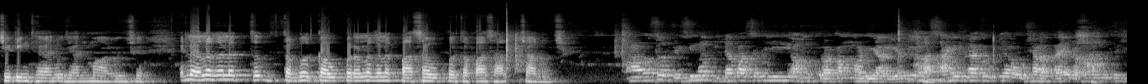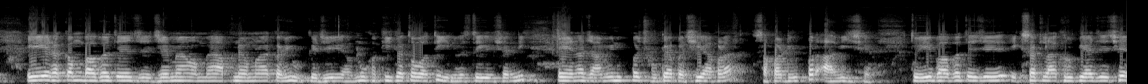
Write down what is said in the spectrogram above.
ચીટિંગ થયાનું ધ્યાનમાં આવ્યું છે. એટલે અલગ અલગ તબક્કા ઉપર, અલગ અલગ પાસા ઉપર તપાસ હાલ ચાલુ છે. સર ઋષિના પિતા પાસેથી અમુક રકમ મળી આવી હતી. એમાં સાહીઠ લાખ રૂપિયા ઓછા હતા એ રકમ એ રકમ બાબતે જે જે મેં અમે આપને હમણાં કહ્યું કે જે અમુક હકીકતો હતી ઇન્વેસ્ટિગેશનની એ એના જામીન ઉપર છૂટ્યા પછી આપણા સપાટી ઉપર આવી છે. તો એ બાબતે જે એકસઠ લાખ રૂપિયા જે છે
